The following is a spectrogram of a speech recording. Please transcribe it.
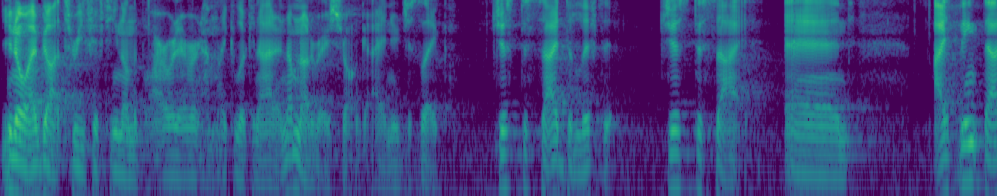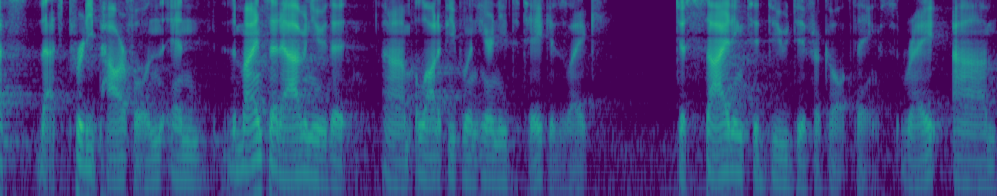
you know, I've got 315 on the bar or whatever, and I'm like looking at it, and I'm not a very strong guy, and you're just like, just decide to lift it. Just decide. And I think that's that's pretty powerful, and and the mindset avenue that um, a lot of people in here need to take is like deciding to do difficult things, right? Um,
